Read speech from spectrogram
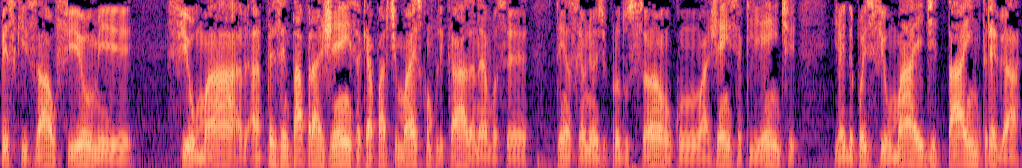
pesquisar o filme, filmar, apresentar para a agência, que é a parte mais complicada, né? Você tem as reuniões de produção com agência, cliente, e aí depois filmar, editar e entregar.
